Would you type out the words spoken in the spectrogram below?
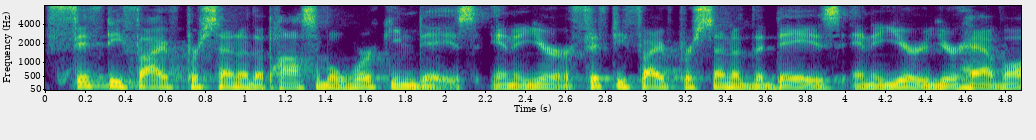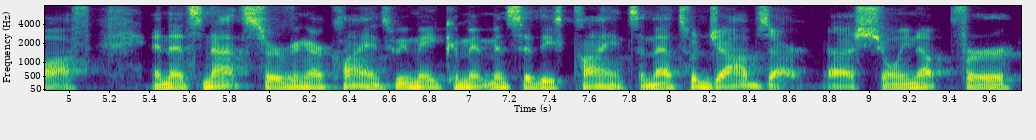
55% of the possible working days in a year, 55% of the days in a year you have off. And that's not serving our clients. We make commitments to these clients and that's what jobs are, uh, showing up for,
